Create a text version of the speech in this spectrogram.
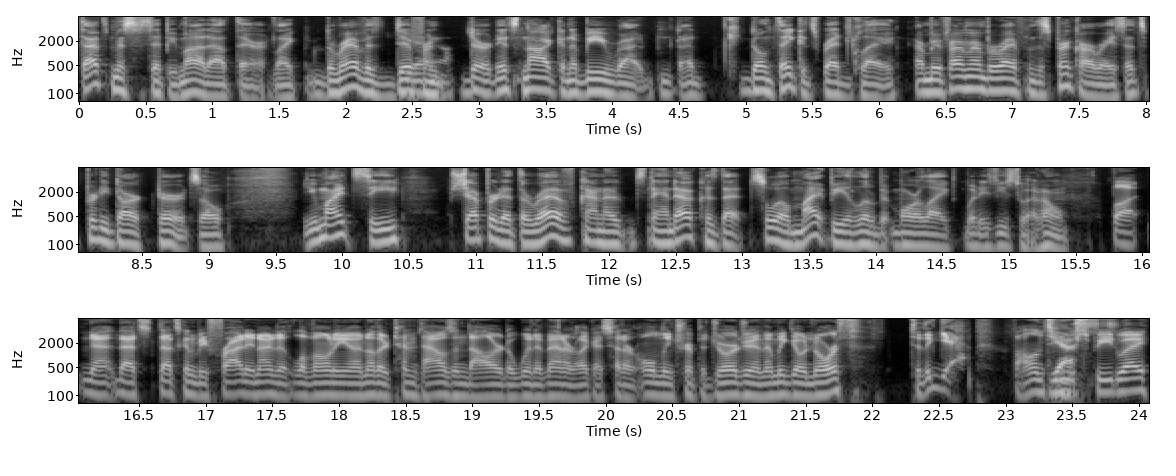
that's Mississippi mud out there. Like the Rev is different dirt. It's not going to be right. I don't think it's red clay. I mean, if I remember right from the sprint car race, that's pretty dark dirt. So you might see Sheppard at the Rev kind of stand out because that soil might be a little bit more like what he's used to at home. But na- that's that's going to be Friday night at Livonia, another ten thousand dollar to win event, or like I said, our only trip to Georgia, and then we go north to the Gap Volunteer Yes. Speedway,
